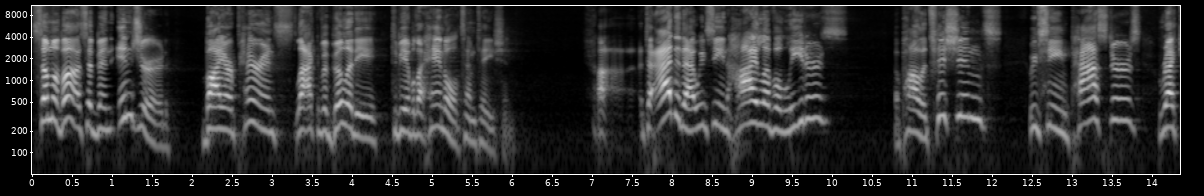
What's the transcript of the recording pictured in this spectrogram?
Some of us have been injured by our parents' lack of ability to be able to handle temptation. Uh, to add to that, we've seen high level leaders, politicians, we've seen pastors wreck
